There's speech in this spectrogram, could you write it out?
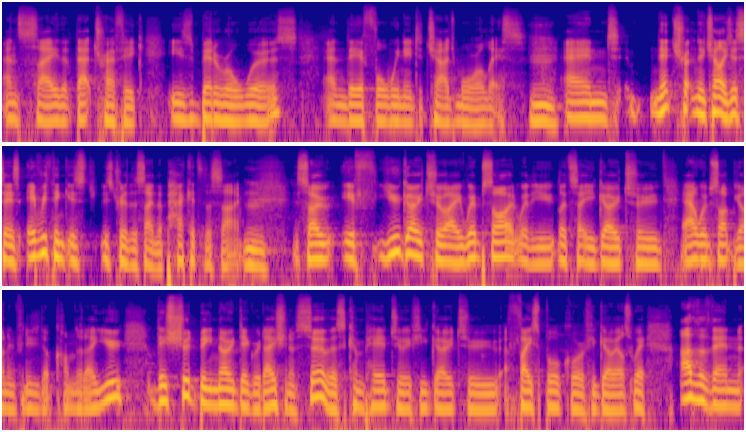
and say that that traffic is better or worse, and therefore we need to charge more or less. Hmm. And net tra- neutrality just says everything is, is treated the same, the packet's the same. Hmm. So if you go to a website, whether you, let's say you go to our website, beyondinfinity.com.au, there should be no degradation of service compared to if you go to Facebook or if you go elsewhere, other than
